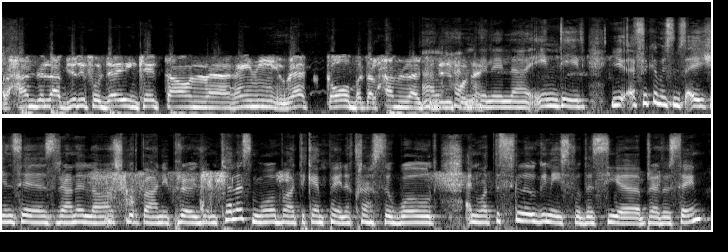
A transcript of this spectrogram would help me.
Alhamdulillah, beautiful day in Cape Town, uh, rainy, wet, cold, but Alhamdulillah, it's a beautiful day. Alhamdulillah, indeed. You, African Muslims Agency has run a large Qurbani program. Tell us more about the campaign across the world and what the slogan is for this year, Brother Hussain.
